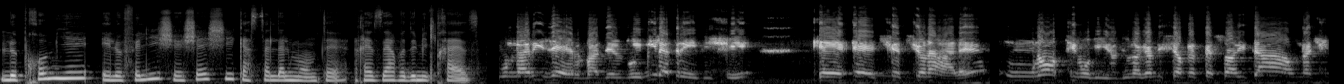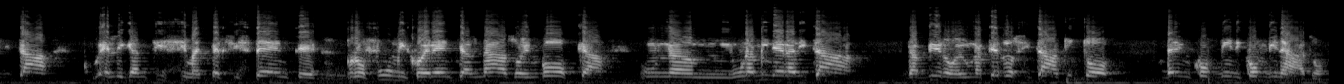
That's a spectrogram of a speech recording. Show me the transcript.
Le premier est le Felice Cesci Castel del Monte, réserve 2013. Una riserva del 2013 che è eccezionale, un ottimo vino, di una grandissima personalità, un'acidità elegantissima e persistente, profumi coerenti al naso e in bocca, un, um, una mineralità davvero e una terrosità, tutto ben combinato.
